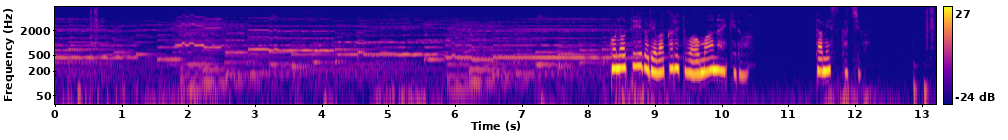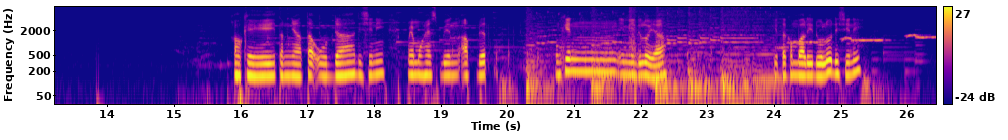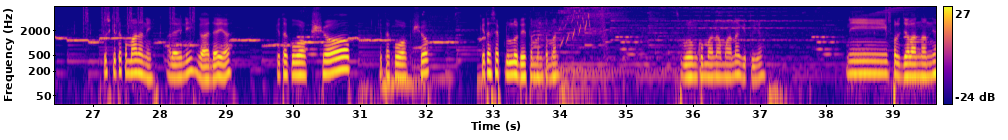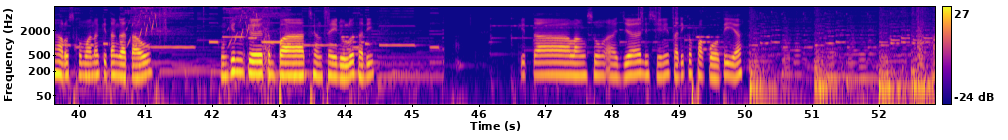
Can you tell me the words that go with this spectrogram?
この程度でわかるとは思わないけど試す価値は。Oke, ternyata udah di sini. Memo has been update. Mungkin ini dulu ya. Kita kembali dulu di sini. Terus kita ke mana nih? Ada ini? nggak ada ya? Kita ke workshop. Kita ke workshop. Kita save dulu deh teman-teman. Sebelum ke mana-mana gitu ya. Nih perjalanannya harus ke mana kita nggak tahu. Mungkin ke tempat sensei dulu tadi kita langsung aja di sini tadi ke fakulti ya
